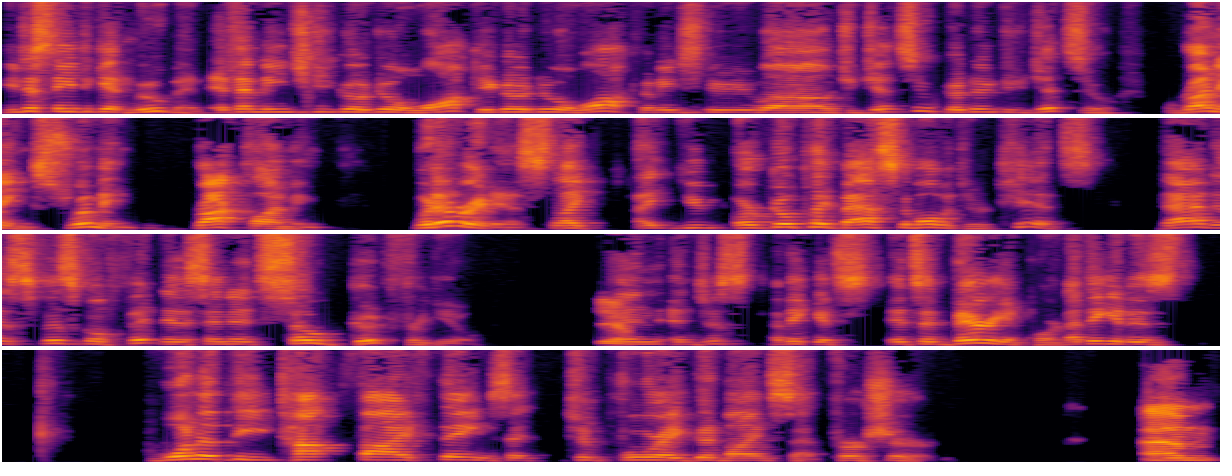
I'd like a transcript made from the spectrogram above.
You just need to get movement. If that means you go do a walk, you go do a walk. If that means you do uh, jujitsu, go do jujitsu, running, swimming, rock climbing, whatever it is. Like I, you, or go play basketball with your kids that is physical fitness and it's so good for you yeah. and and just i think it's it's a very important i think it is one of the top five things that to, for a good mindset for sure um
